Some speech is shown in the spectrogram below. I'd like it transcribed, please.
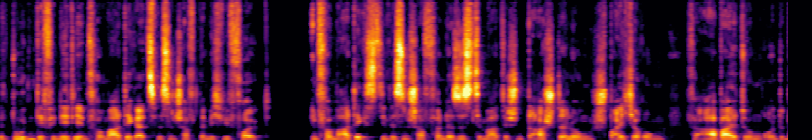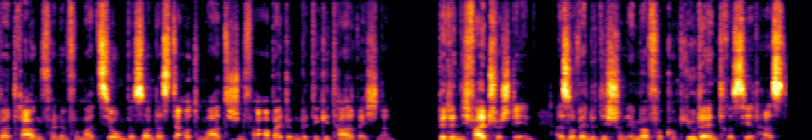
Der Duden definiert die Informatik als Wissenschaft nämlich wie folgt. Informatik ist die Wissenschaft von der systematischen Darstellung, Speicherung, Verarbeitung und Übertragung von Informationen, besonders der automatischen Verarbeitung mit Digitalrechnern. Bitte nicht falsch verstehen. Also wenn du dich schon immer für Computer interessiert hast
